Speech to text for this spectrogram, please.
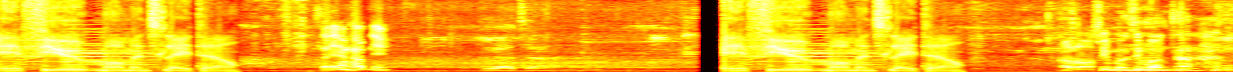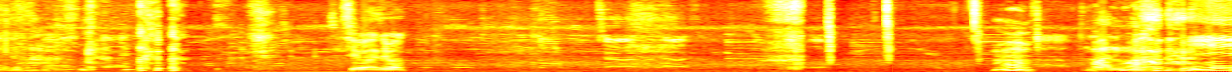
A few moments later. ใส่ยังครับนี่ เพื่อจ้า A few moments later. เอาลองสิเบิ่งสิเบิ่งสิเบิ่งสิเบิ่งอืมวันว่านี่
